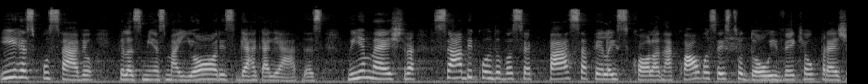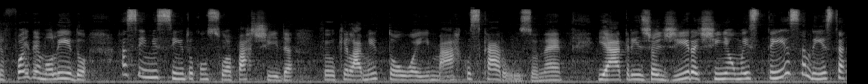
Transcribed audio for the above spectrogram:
e responsável pelas minhas maiores gargalhadas. Minha mestra, sabe quando você passa pela escola na qual você estudou e vê que o prédio foi demolido? Assim me sinto com sua partida. Foi o que lamentou aí Marcos Caruso, né? E a atriz Jandira tinha uma extensa lista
